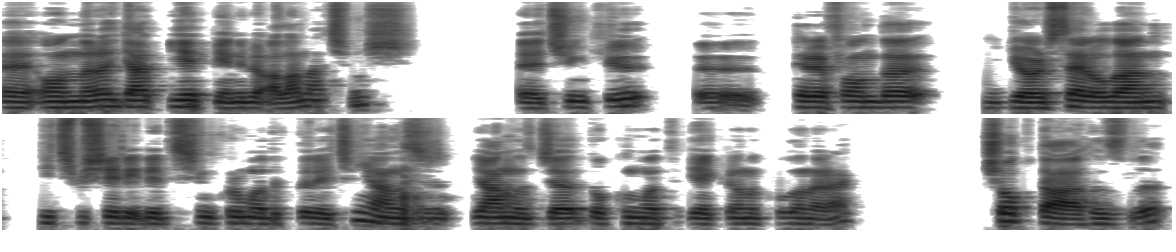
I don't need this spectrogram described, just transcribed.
e, onlara yepyeni bir alan açmış. E, çünkü e, telefonda görsel olan hiçbir şeyle iletişim kurmadıkları için yalnızca, yalnızca dokunmatik ekranı kullanarak çok daha hızlı,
